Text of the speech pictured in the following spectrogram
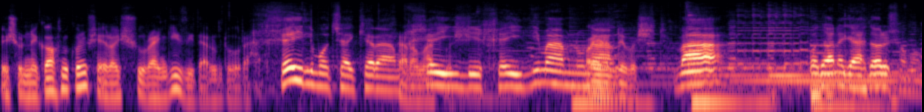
بهشون نگاه می‌کنیم شعرهای شورانگیزی در اون دوره. خیلی متشکرم. خیلی خیلی ممنونم. باشید. و خدا نگهدار شما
